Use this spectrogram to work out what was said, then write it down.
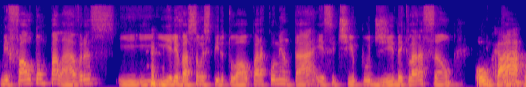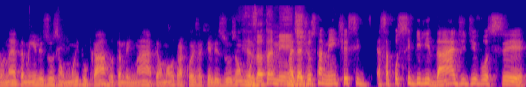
Me faltam palavras e, e, e elevação espiritual para comentar esse tipo de declaração. Ou o então, carro, né? Também eles usam muito o carro, também mata, é uma outra coisa que eles usam muito. Exatamente. Mas é justamente esse, essa possibilidade de você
